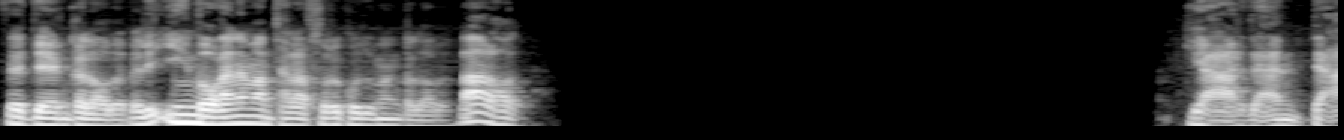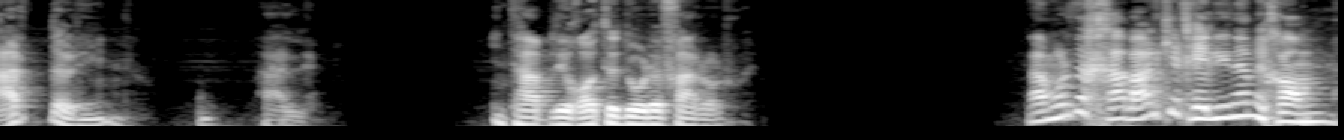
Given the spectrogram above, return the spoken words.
ضد انقلابه. ولی این واقعا من طرفدار کدوم انقلابه؟ به حال. گردن درد دارین. حله این تبلیغات دور فرار در مورد خبر که خیلی نمی‌خوام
